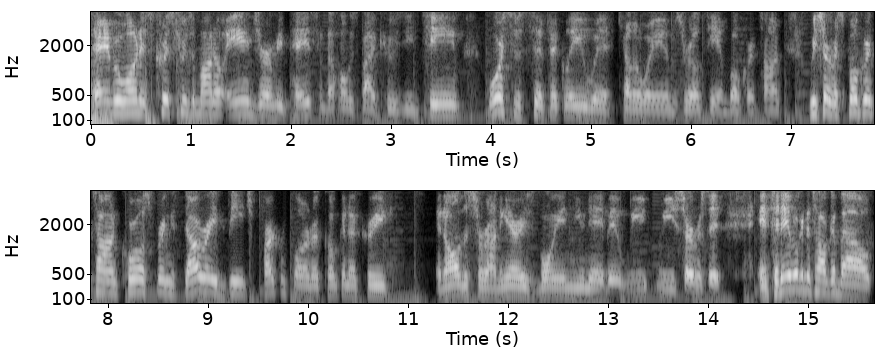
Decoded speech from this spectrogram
Hey everyone, it's Chris Cusimano and Jeremy Pace with the Homes by Cusi team, more specifically with Keller Williams Realty in Boca Raton. We service Boca Raton, Coral Springs, Delray Beach, Parkland, Florida, Coconut Creek, and all the surrounding areas. Boyne, you name it, we, we service it. And today we're going to talk about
